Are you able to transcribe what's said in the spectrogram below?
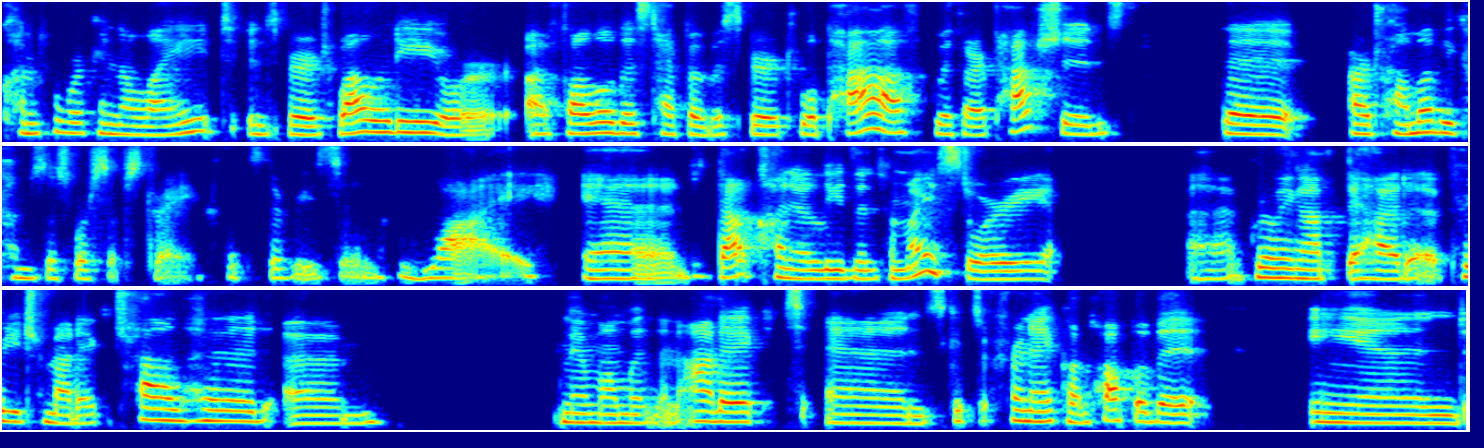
come to work in the light in spirituality or uh, follow this type of a spiritual path with our passions, that our trauma becomes a source of strength. That's the reason why. And that kind of leads into my story. Uh, growing up, they had a pretty traumatic childhood. Um, my mom was an addict and schizophrenic on top of it. And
